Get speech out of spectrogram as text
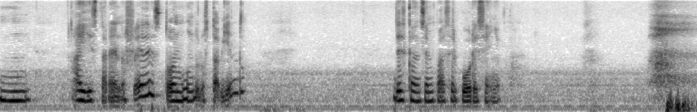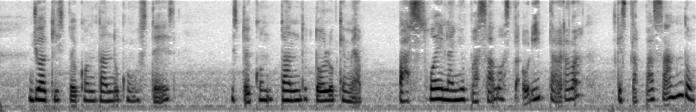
Mm, ahí estará en las redes, todo el mundo lo está viendo. Descanse en paz el pobre señor. Yo aquí estoy contando con ustedes, estoy contando todo lo que me pasó el año pasado hasta ahorita, ¿verdad? Que está pasando.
